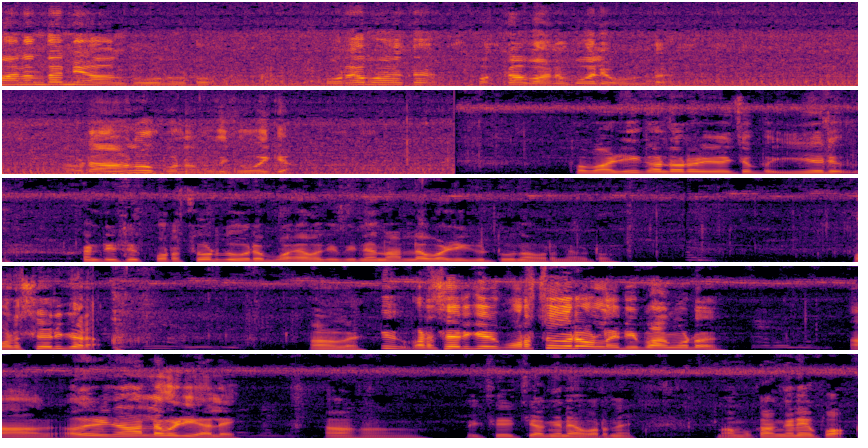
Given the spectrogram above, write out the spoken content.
വനം തന്നെയാണെന്ന് തോന്നുന്നു കേട്ടോ. കുറേ ഭാഗത്ത് പക്ക വനം പോലെ ഉണ്ട്. അവിടെ ആണോ ഇപ്പോൾ നമുക്ക് ചോദിക്കാം. ഇപ്പോൾ വഴി കണ്ടവരോ ചോദിച്ചപ്പോൾ ഈ ഒരു കണ്ടീഷൻ കുറച്ചുകൂടെ ദൂരം പോയാൽ മതി. പിന്നെ നല്ല വഴി കിട്ടുമെന്നാണ് പറഞ്ഞു കേട്ടോ. വടശ്ശേരിക്കര. ആണല്ലേ? വടശ്ശേരിക്കര വടശ്ശേരിക്ക് കുറച്ച് ദൂരം ഉള്ളു ഇനിയിപ്പോൾ അങ്ങോട്ട്? ആ അത് കഴിഞ്ഞാൽ നല്ല വഴിയാല്ലേ ആ ആ. ചേച്ചി അങ്ങനെയാണ് പറഞ്ഞത് നമുക്ക് അങ്ങനെ പോവാം.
